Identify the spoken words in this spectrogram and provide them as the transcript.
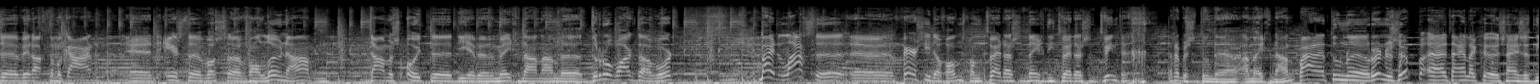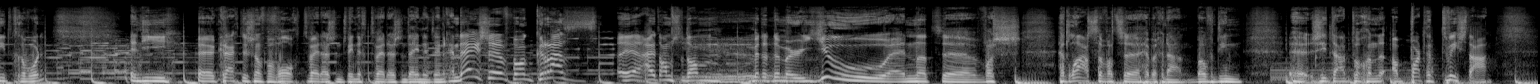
Eh, weer achter elkaar. Eh, de eerste was eh, van Leuna. Dames ooit die hebben meegedaan aan de, de Rob Award. Bij de laatste versie daarvan, van 2019-2020, daar hebben ze toen aan meegedaan. Waren toen runners-up. uiteindelijk zijn ze het niet geworden. En die eh, krijgt dus een vervolg 2020-2021. En deze van Graz eh, uit Amsterdam met het nummer You. En dat eh, was het laatste wat ze hebben gedaan. Bovendien zit daar toch een aparte twist aan.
